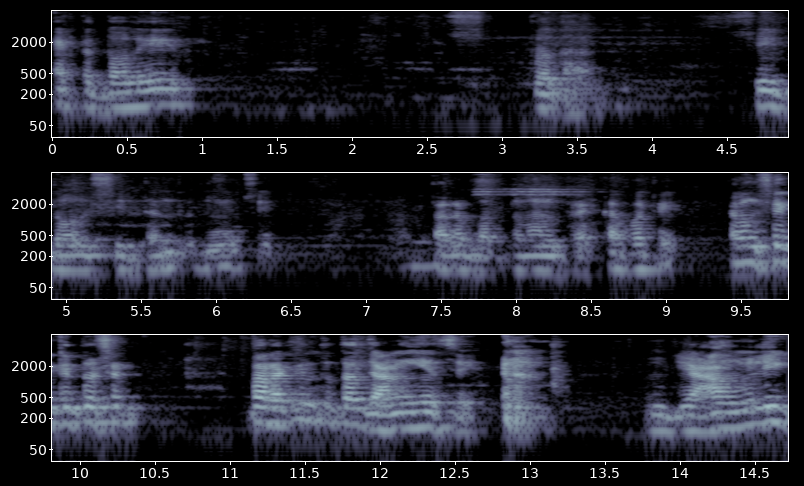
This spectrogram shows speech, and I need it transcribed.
একটা দলের প্রধান। সেই দল সিদ্ধান্ত নিয়েছে। তারা বর্তমান প্রেক্ষাপটে এবং সেক্ষেত্রে তারা কিন্তু তা জানিয়েছে যে আওয়ামী লীগ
